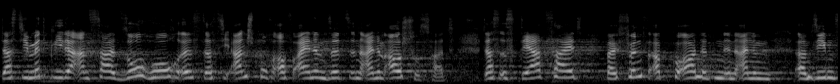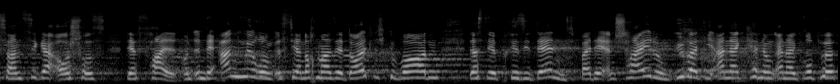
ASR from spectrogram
dass die Mitgliederanzahl so hoch ist, dass sie Anspruch auf einen Sitz in einem Ausschuss hat. Das ist derzeit bei fünf Abgeordneten in einem 27er-Ausschuss ähm, der Fall. Und in der Anhörung ist ja noch mal sehr deutlich geworden, dass der Präsident bei der Entscheidung über die Anerkennung einer Gruppe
